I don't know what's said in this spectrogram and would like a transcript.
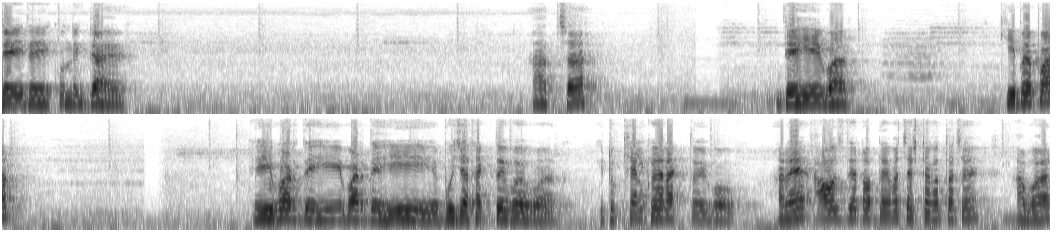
দেই দেই কোন দিক দিয়ে আচ্ছা। দেখি এবার কি ব্যাপার? এইবার দেখি এবার দেখি বুঝা থাকতে হইব এবার। একটু খেয়াল করে রাখতে হইব। আরে, আওয়াজ দিয়ে টর দেবার চেষ্টা করতেছে। আবার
